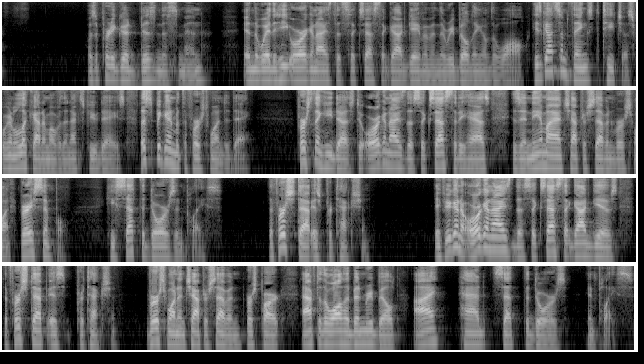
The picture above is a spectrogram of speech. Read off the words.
was a pretty good businessman in the way that he organized the success that God gave him in the rebuilding of the wall. He's got some things to teach us. We're going to look at them over the next few days. Let's begin with the first one today. First thing he does to organize the success that he has is in Nehemiah chapter 7 verse 1. Very simple. He set the doors in place. The first step is protection. If you're going to organize the success that God gives, the first step is protection. Verse 1 in chapter 7, first part, after the wall had been rebuilt, I had set the doors in place.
